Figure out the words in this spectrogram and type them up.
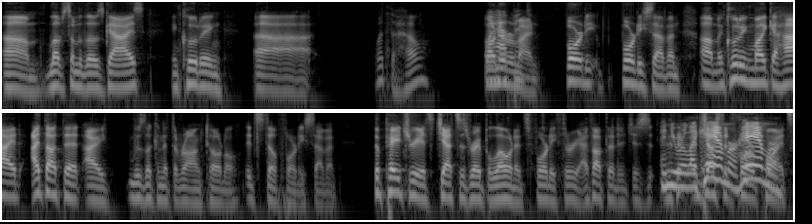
um, love some of those guys, including uh, what the hell? What oh, never happened? mind. 40, 47, um, including Micah Hyde. I thought that I was looking at the wrong total. It's still 47. The Patriots Jets is right below and it's 43. I thought that it just And you were like, hammer, four hammer. Points.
